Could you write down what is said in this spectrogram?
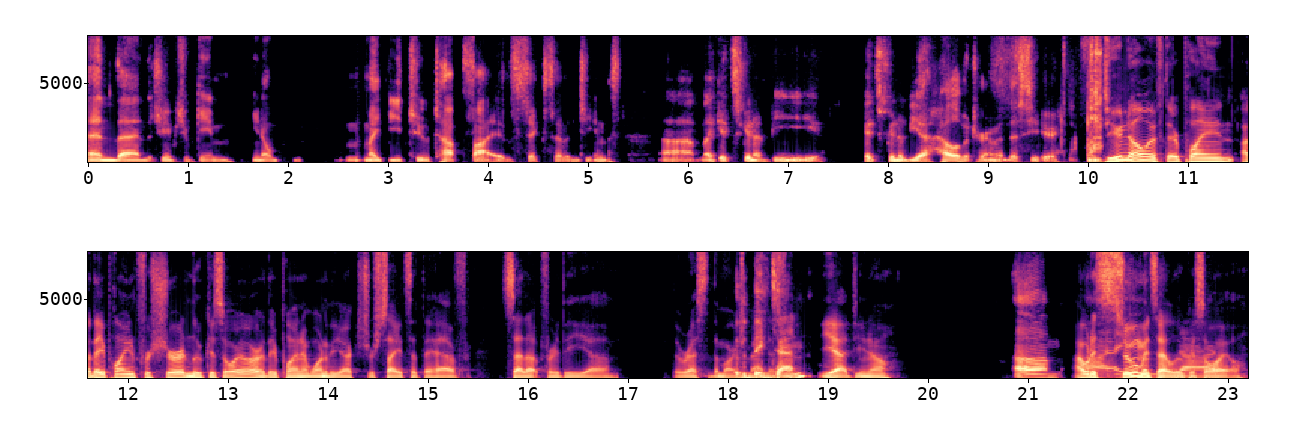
and then the championship game you know might be two top five six seven teams um, like it's gonna be it's gonna be a hell of a tournament this year Do you know if they're playing? Are they playing for sure in Lucas Oil, or are they playing at one of the extra sites that they have set up for the uh, the rest of the March the Big Ten? Yeah. Do you know? um I would assume it's at Lucas not- Oil.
